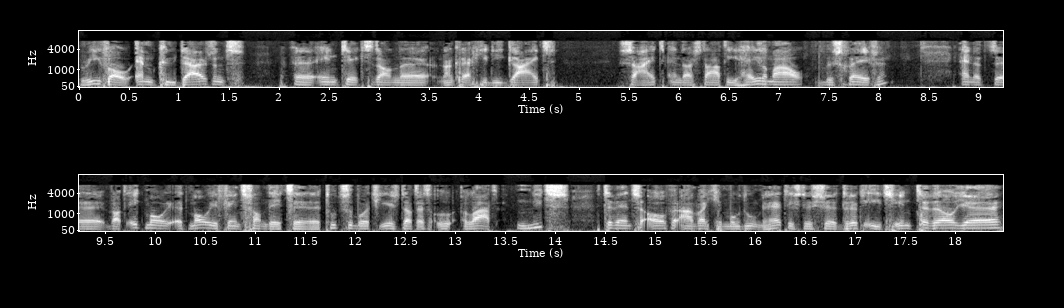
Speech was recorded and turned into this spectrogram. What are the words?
Revo MQ1000 intikt, dan, dan krijg je die guide site en daar staat die helemaal beschreven. En het, uh, wat ik mooi, het mooie vind van dit uh, toetsenbordje is dat het laat niets te wensen over aan wat je moet doen. Hè. Het is dus uh, druk iets in terwijl je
